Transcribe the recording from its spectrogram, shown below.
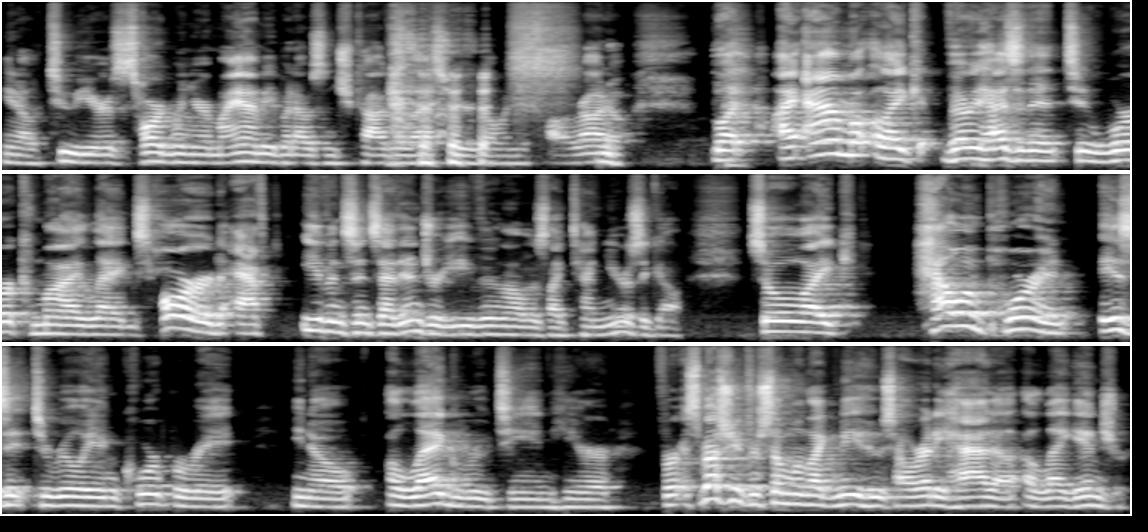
you know, two years. It's hard when you're in Miami, but I was in Chicago last year going to Colorado. But I am like very hesitant to work my legs hard after, even since that injury, even though it was like 10 years ago. So like, how important is it to really incorporate, you know, a leg routine here for, especially for someone like me who's already had a, a leg injury?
